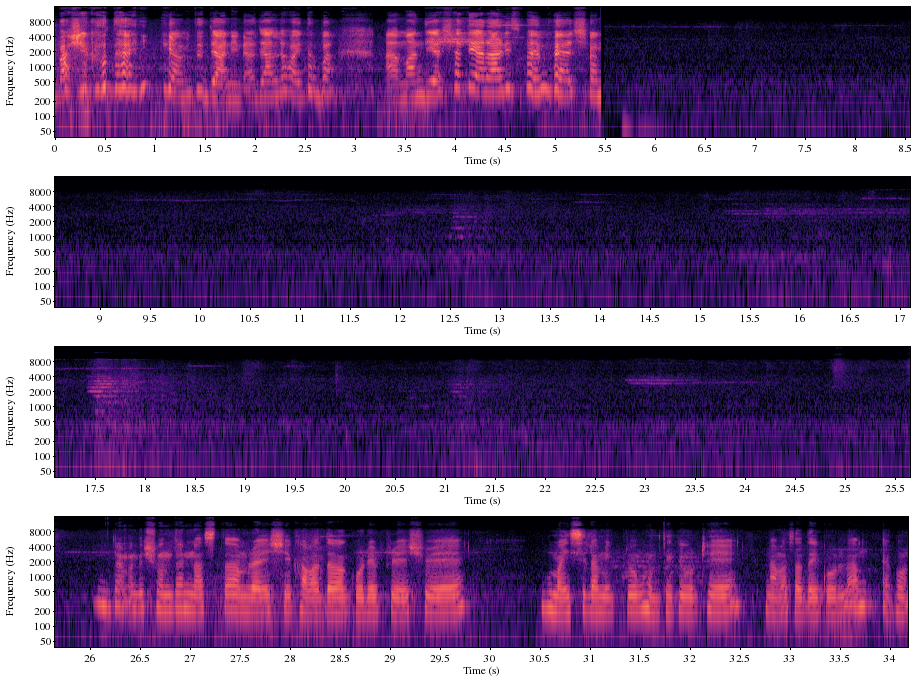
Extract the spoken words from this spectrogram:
ফাহিমের বাসা কোথায়? আমি তো জানি না। জানলে হয়তো বা মানজিয়ার সাথে আর আরিস ফাহিম ভাইয়ের সঙ্গে। আমাদের সন্ধ্যার নাস্তা, আমরা এসে খাওয়া দাওয়া করে ফ্রেশ হয়ে ঘুমাইছিলাম একটু, ঘুম থেকে উঠে নামাজ আদায় করলাম। এখন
